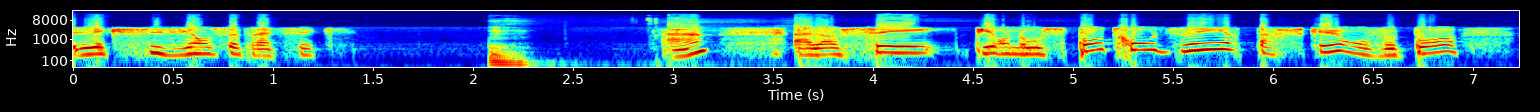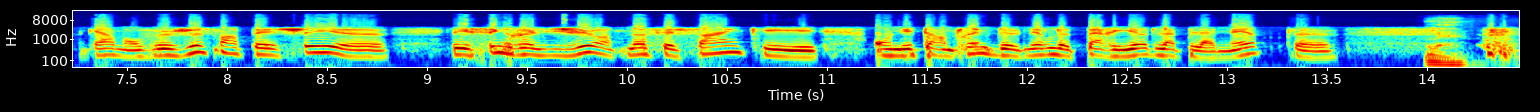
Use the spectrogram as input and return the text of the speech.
l'excision se pratique. Hein? Alors c'est puis on n'ose pas trop dire parce qu'on veut pas regarde, on veut juste empêcher euh, les signes religieux entre 9 et 5 et on est en train de devenir le paria de la planète. euh. Ouais.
